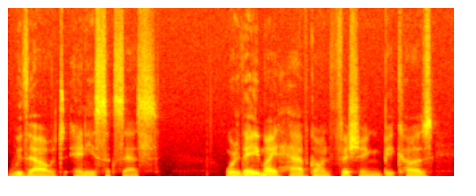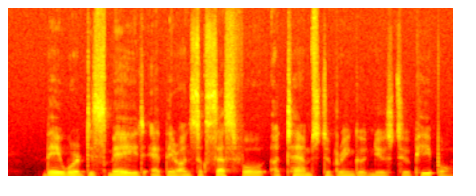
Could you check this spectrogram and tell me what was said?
without any success? Or they might have gone fishing because they were dismayed at their unsuccessful attempts to bring good news to people.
